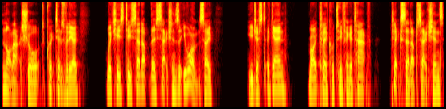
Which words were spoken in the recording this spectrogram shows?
not that short quick tips video which is to set up the sections that you want. So you just again right click or two finger tap click set up sections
